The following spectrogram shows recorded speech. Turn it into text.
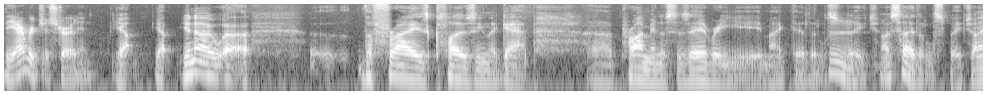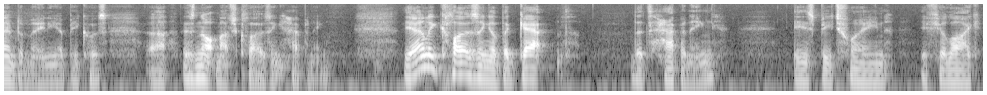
the average Australian. Yeah, yep. You know, uh, the phrase closing the gap. Uh, prime ministers every year make their little Hmm. speech. I say little speech, I am demeaning it because uh, there's not much closing happening. The only closing of the gap that's happening is between, if you like,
